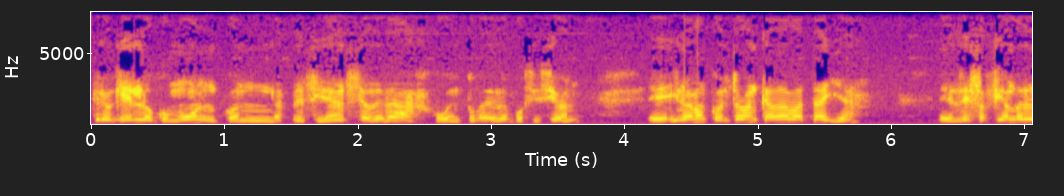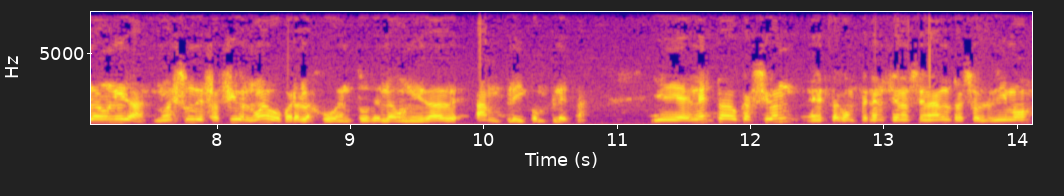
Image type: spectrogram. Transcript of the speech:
Creo que es lo común con las presidencias de la juventud de la oposición. Eh, y nos hemos encontrado en cada batalla eh, desafiando la unidad. No es un desafío nuevo para la juventud de la unidad amplia y completa. Y en esta ocasión, en esta conferencia nacional, resolvimos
